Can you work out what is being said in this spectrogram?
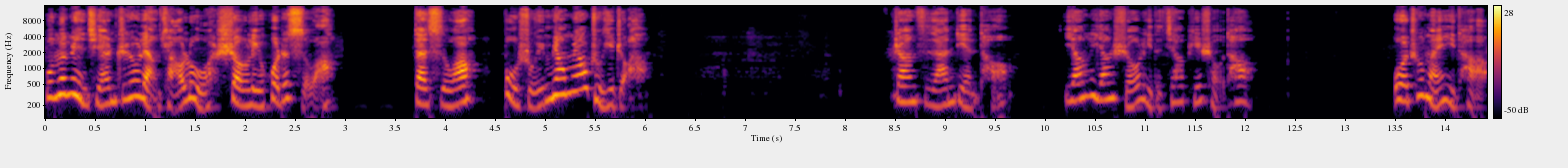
我们面前只有两条路：胜利或者死亡。但死亡不属于喵喵主义者。”张子安点头，扬了扬手里的胶皮手套。我出门一趟，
